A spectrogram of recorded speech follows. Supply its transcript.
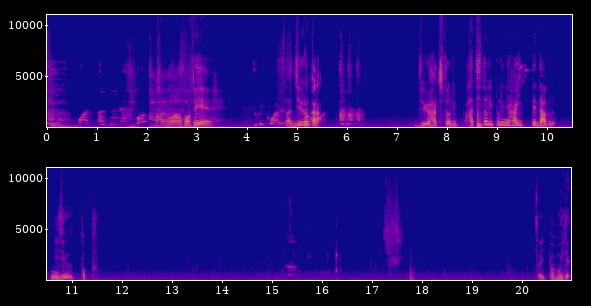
これも140さあ16から18トリ8トリプルに入ってダブル20トップ。さあ一泊置いて。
